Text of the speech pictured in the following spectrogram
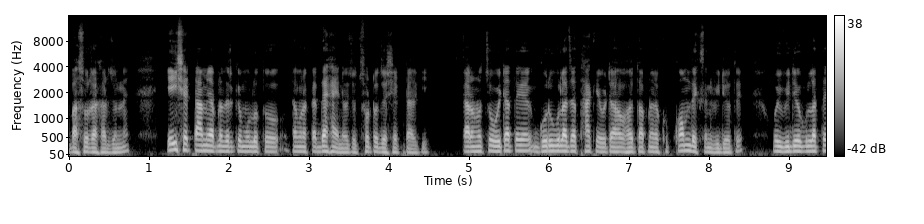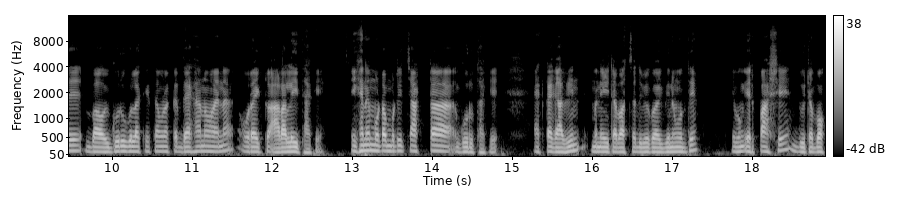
বাছুর রাখার জন্য। এই শেডটা আমি আপনাদেরকে মূলত তেমন একটা দেখাই না ওই যে ছোটো যে শেডটা আর কি কারণ হচ্ছে ওইটাতে গরুগুলা যা থাকে, ওইটা হয়তো আপনারা খুব কম দেখছেন ভিডিওতে। ওই ভিডিওগুলোতে বা ওই গরুগুলাকে তেমন একটা দেখানো হয় না, ওরা একটু আড়ালেই থাকে। এখানে মোটামুটি চারটা গরু থাকে, একটা গাভীন মানে এটা বাচ্চা দিবে কয়েকদিনের মধ্যে, এবং এর পাশে দুইটা বক,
